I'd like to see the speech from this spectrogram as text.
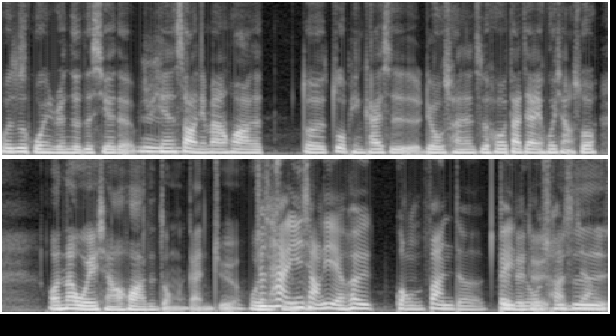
或者是火影忍者这些的偏少年漫画的的作品开始流传了之后，大家也会想说。哦，那我也想要画这种的感觉，就是它的影响力也会广泛的被流传。就是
